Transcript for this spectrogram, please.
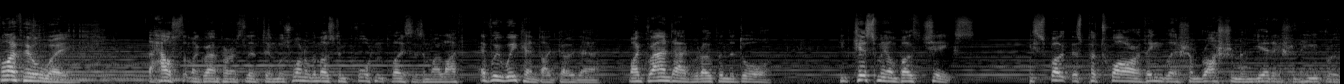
Five Hillway, the house that my grandparents lived in, was one of the most important places in my life. Every weekend I'd go there. My granddad would open the door. He'd kiss me on both cheeks. He spoke this patois of English and Russian and Yiddish and Hebrew.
